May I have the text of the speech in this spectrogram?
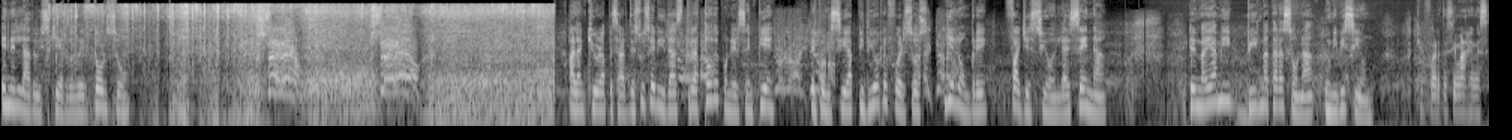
en el lado izquierdo del torso. Alan Cure, a pesar de sus heridas, trató de ponerse en pie. El policía pidió refuerzos y el hombre falleció en la escena. En Miami, Vilma Tarazona, Univisión. Qué fuertes imágenes.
